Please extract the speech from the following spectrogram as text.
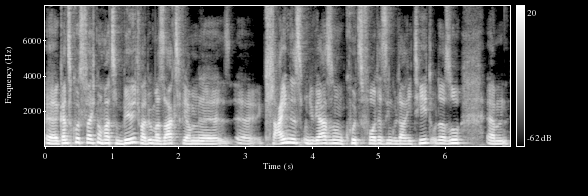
Äh, ganz kurz vielleicht noch mal zum Bild, weil du immer sagst, wir haben ein äh, kleines Universum kurz vor der Singularität oder so. Ähm,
